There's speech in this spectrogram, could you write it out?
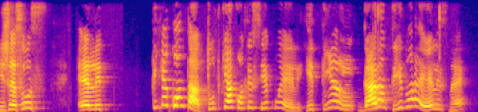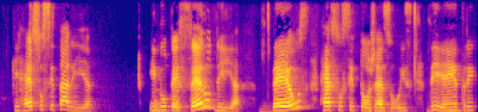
E Jesus, ele tinha contado tudo que acontecia com ele e tinha garantido a eles, né, que ressuscitaria. E no terceiro dia, Deus ressuscitou Jesus de entre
